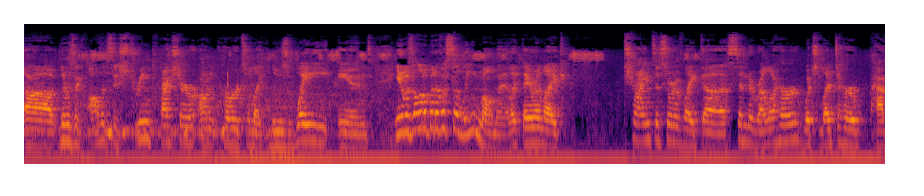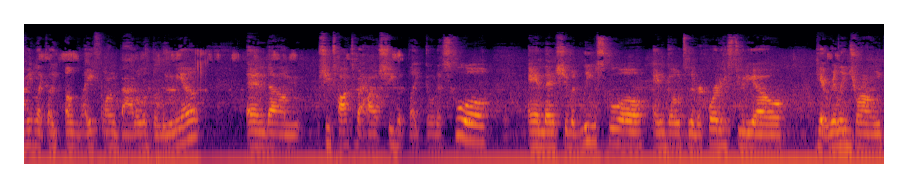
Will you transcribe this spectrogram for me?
Uh, there was like all this extreme pressure on her to like lose weight, and you know, it was a little bit of a Celine moment. Like they were like trying to sort of like uh, Cinderella her, which led to her having like a, a lifelong battle with bulimia. And um, she talked about how she would like go to school, and then she would leave school and go to the recording studio, get really drunk,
